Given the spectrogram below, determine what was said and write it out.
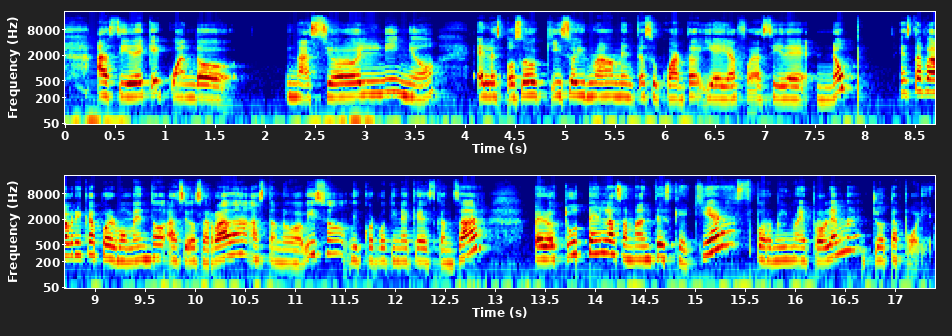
Así de que cuando nació el niño, el esposo quiso ir nuevamente a su cuarto y ella fue así de, nope. Esta fábrica por el momento ha sido cerrada hasta nuevo aviso, mi cuerpo tiene que descansar, pero tú ten las amantes que quieras, por mí no hay problema, yo te apoyo.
